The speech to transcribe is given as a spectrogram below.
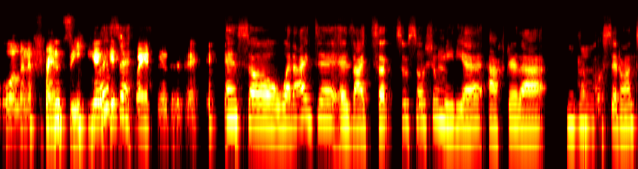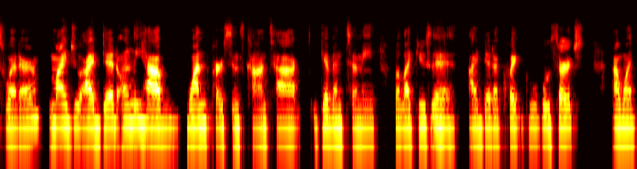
all in a frenzy. You're gonna listen, get your way at the end of the day. and so what I did is I took to social media after that. Mm-hmm. I posted on Twitter. Mind you, I did only have one person's contact given to me, but like you said, I did a quick Google search. I went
